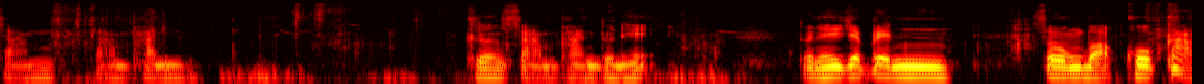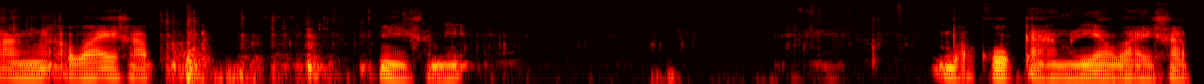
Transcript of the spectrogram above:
สามสามพันเครื่องสามพันตัวนี้ ตัวนี้จะเป็นทรงบอกคู่กลางเอาไว้ครับ นี่คันนี้ บอกคู่กลางนี้เอาไว้ครับ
